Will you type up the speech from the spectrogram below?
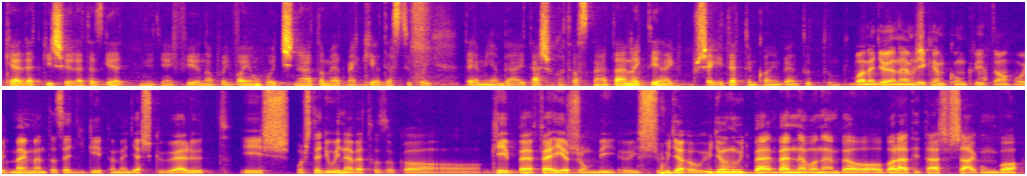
kellett kísérletezgetni egy fél nap, hogy vajon hogy csinálta, mert megkérdeztük, hogy te milyen beállításokat használtál, meg tényleg segítettünk, amiben tudtunk. Van egy olyan emlékem konkrétan, hogy megment az egyik gépem egy esküvő előtt, és most egy új nevet hozok a, a képbe, Fehér Zsombi, ő is ugyan, ugyanúgy be, benne van ebbe a, a baráti társaságunkba,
